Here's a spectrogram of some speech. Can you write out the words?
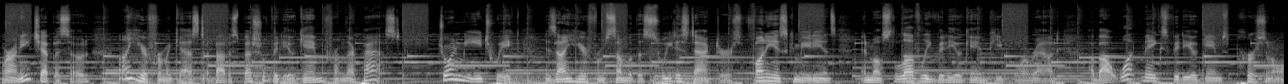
where on each episode, I hear from a guest about a special video game from their past. Join me each week as I hear from some of the sweetest actors, funniest comedians, and most lovely video game people around about what makes video games personal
